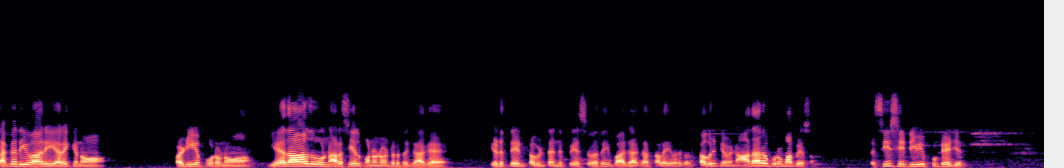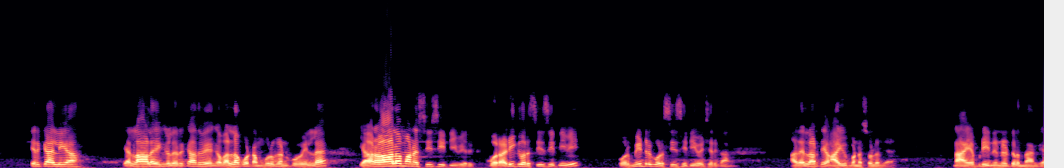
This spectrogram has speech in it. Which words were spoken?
சகதி வாரி இறைக்கணும் பழிய போடணும் ஏதாவது ஒன்று அரசியல் பண்ணணுன்றதுக்காக எடுத்தேன் கவிழ்த்தேன்னு பேசுவதை பாஜக தலைவர்கள் தவிர்க்க வேண்டும். ஆதாரபூர்வமாக பேசணும். சிசிடிவி ஃபுட்டேஜ் இருக்கு. இருக்கா இல்லையா? எல்லா ஆலயங்களும் இருக்குது அதுவும் எங்கள் வல்லக்கோட்டம் முருகன் கோவிலில் ஏராளமான சிசிடிவி இருக்குது ஒரு அடிக்கு ஒரு சிசிடிவி ஒரு மீட்டருக்கு ஒரு சிசிடிவி வச்சுருக்காங்க. அது எல்லாத்தையும் ஆய்வு பண்ண சொல்லுங்கள் நான் எப்படி நின்றுட்டு இருந்தாங்க?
